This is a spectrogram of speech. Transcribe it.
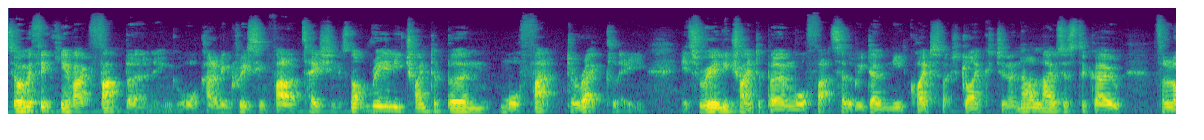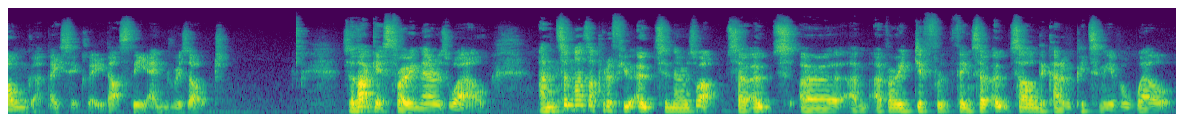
So when we're thinking about fat burning or kind of increasing fat adaptation, it's not really trying to burn more fat directly. It's really trying to burn more fat so that we don't need quite as much glycogen, and that allows us to go for longer. Basically, that's the end result. So that gets thrown in there as well. And sometimes I put a few oats in there as well. So oats are um, a very different thing. So oats are the kind of epitome of a well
